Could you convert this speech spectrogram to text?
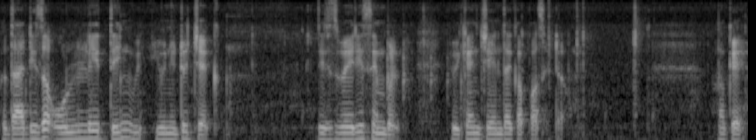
So that is the only thing you need to check. This is very simple. You can change the capacitor. Okay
